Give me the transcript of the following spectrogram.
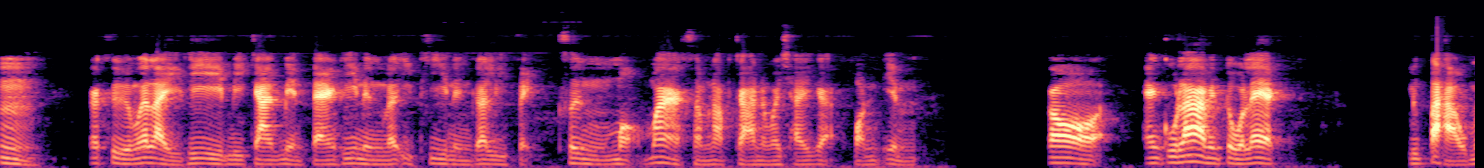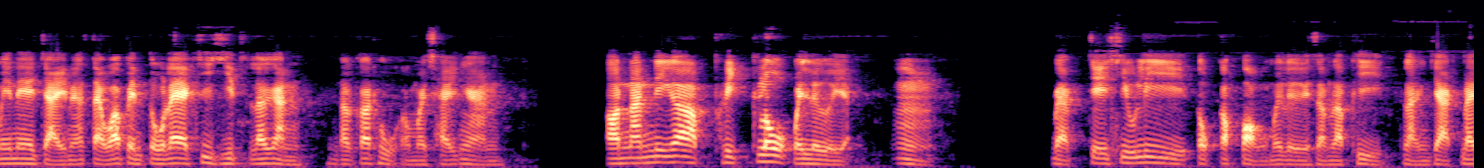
อืม ก็คือเมื่อไหร่ที่มีการเปลี่ยนแปลงที่หนึ่งแล้วอีกที่หนึ่งก็ reflect ซึ่งเหมาะมากสำหรับการเอามาใช้กับ front end ก็ Angular เป็นตัวแรก หรือเปล่าไม่แน่ใจนะ แต่ว่าเป็นตัวแรกที่ฮิตแล้วกัน แล้วก็ถูกเอามาใช้งาน ตอนนั้นนี่ก็พลิกโลกไปเลยอะ อืม แบบ jQuery ตกกระป๋องไปเลยสำหรับพี่หลังจากได้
